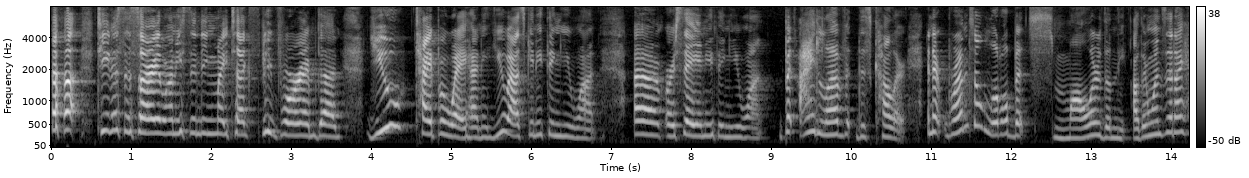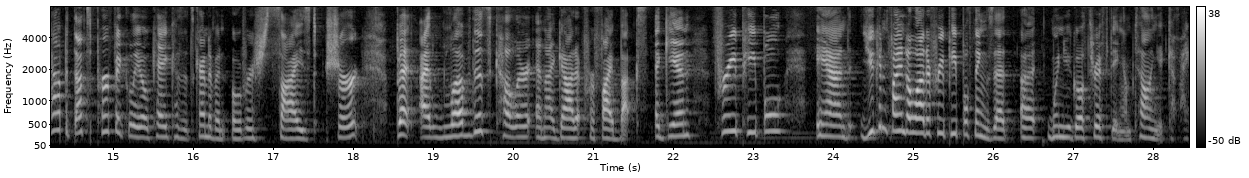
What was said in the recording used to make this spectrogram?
Tina says, sorry, Lonni, sending my text before I'm done. You type away, honey. You ask anything you want uh, or say anything you want. But I love this color. And it runs a little bit smaller than the other ones that I have, but that's perfectly okay because it's kind of an oversized shirt. But I love this color and I got it for five bucks. Again, free people. And you can find a lot of free people things that uh, when you go thrifting, I'm telling you, because I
